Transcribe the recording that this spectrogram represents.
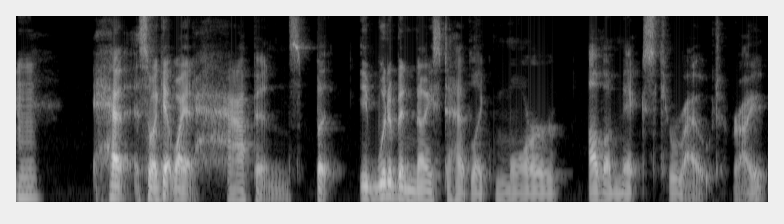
Mhm. ha- so I get why it happens, but it would have been nice to have like more of a mix throughout, right?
